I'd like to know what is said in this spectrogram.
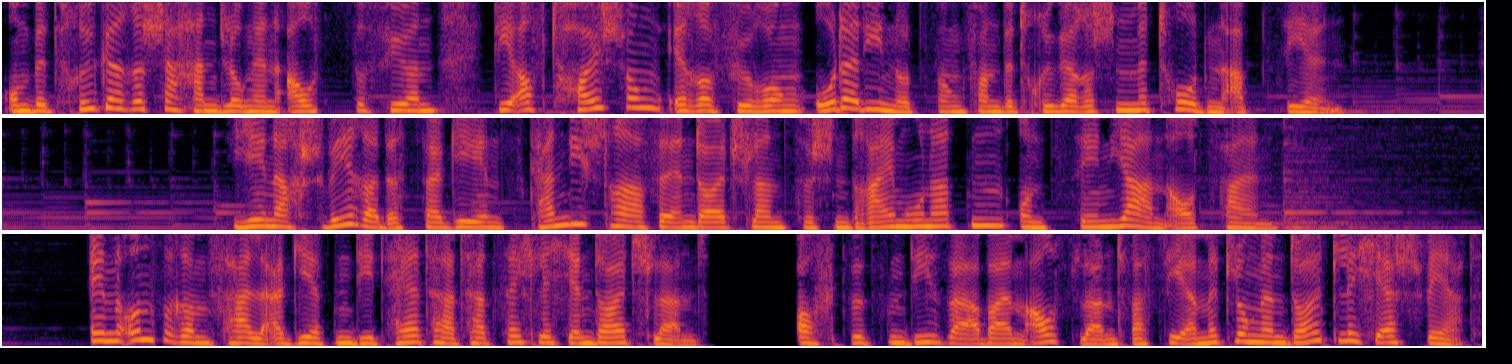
um betrügerische Handlungen auszuführen, die auf Täuschung, Irreführung oder die Nutzung von betrügerischen Methoden abzielen. Je nach Schwere des Vergehens kann die Strafe in Deutschland zwischen drei Monaten und zehn Jahren ausfallen. In unserem Fall agierten die Täter tatsächlich in Deutschland. Oft sitzen diese aber im Ausland, was die Ermittlungen deutlich erschwert.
